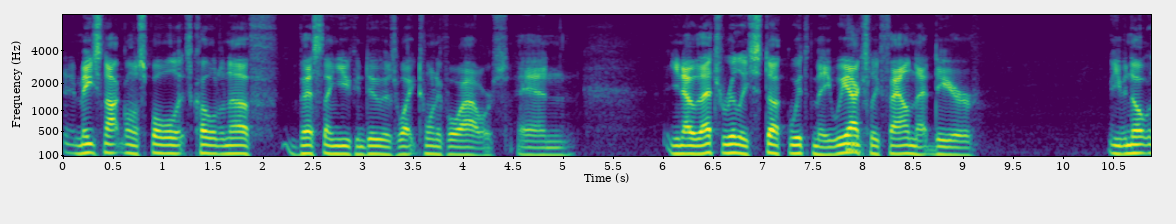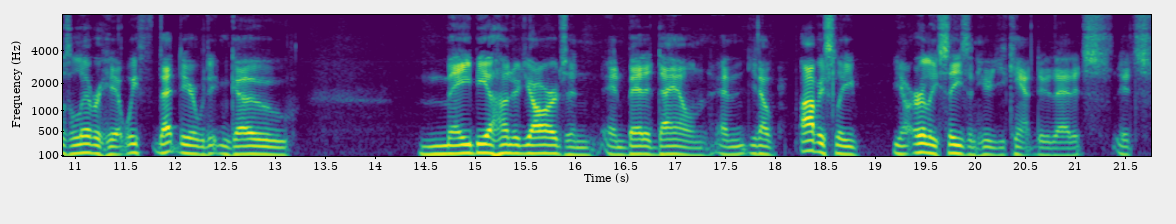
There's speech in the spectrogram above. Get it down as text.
meat's not going to spoil. It's cold enough. Best thing you can do is wait 24 hours. And, you know, that's really stuck with me. We actually found that deer, even though it was a liver hit, we that deer didn't go maybe a 100 yards and, and bedded down. And, you know, obviously, you know, early season here, you can't do that. It's, it's,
